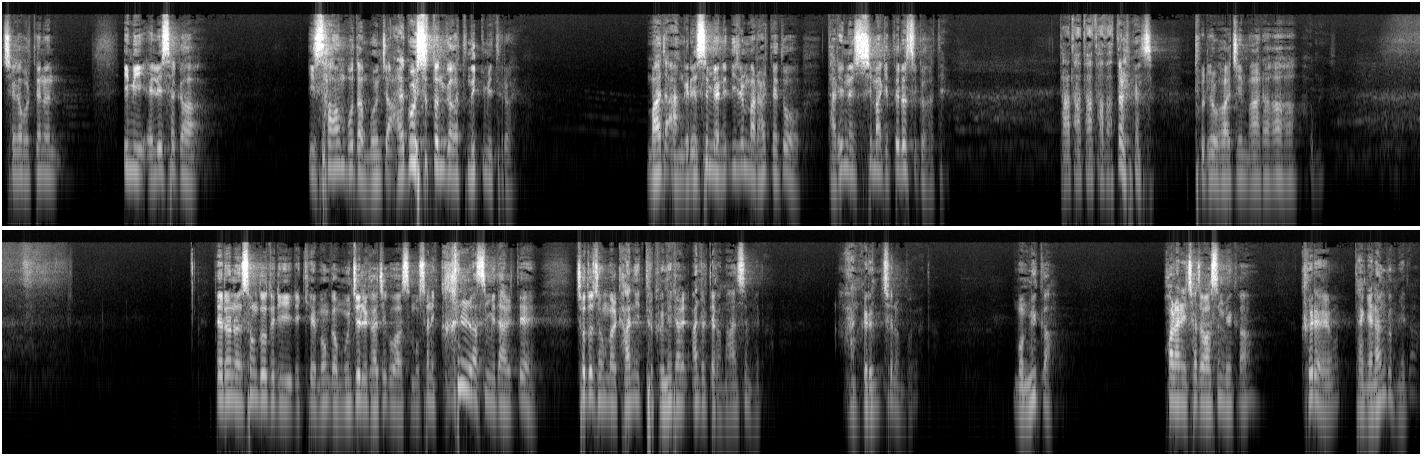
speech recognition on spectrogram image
제가 볼 때는 이미 엘리사가 이 사원보다 먼저 알고 있었던 것 같은 느낌이 들어요. 맞아, 안 그랬으면 이런 말 할 때도 다리는 심하게 떨었을 것 같아요. 다 다 다 다 다 떨면서 두려워하지 마라. 때로는 성도들이 이렇게 뭔가 문제를 가지고 와서 목사님 큰일 났습니다 할 때 저도 정말 간이 들근히 앉을 때가 많습니다. 안 그런 것처럼 보여도. 뭡니까? 환란이 찾아왔습니까? 그래요. 당연한 겁니다.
